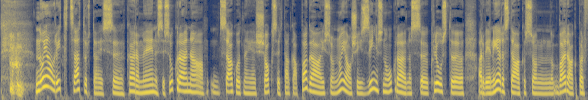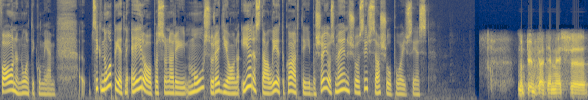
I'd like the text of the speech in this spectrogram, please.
Nu jau rīt ceturtais eh, kara mēnesis Ukrainā. Sākotnējais šoks ir tā kā pagājis, un nu jau šīs ziņas no Ukrainas eh, kļūst eh, arvien ierastākas un vairāk par fona notikumiem. Cik nopietni Eiropas un arī mūsu reģiona ierastā lietu kārtība šajos mēnešos ir sašūpojusies? Nu, pirmkārt, ja mēs uh,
